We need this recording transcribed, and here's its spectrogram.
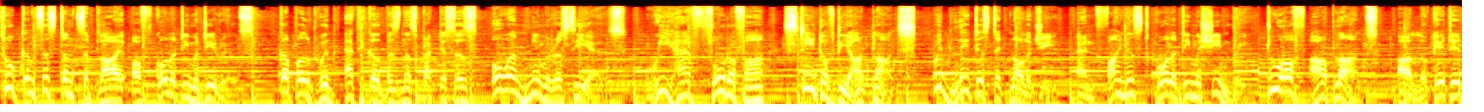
through consistent supply of quality materials coupled with ethical business practices over numerous years. We have four of our state-of-the-art plants with latest technology and finest quality machinery. Two of our plants are located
